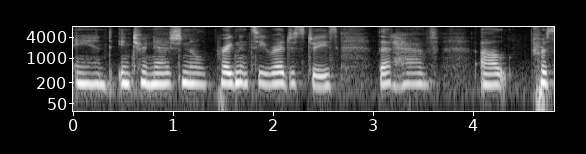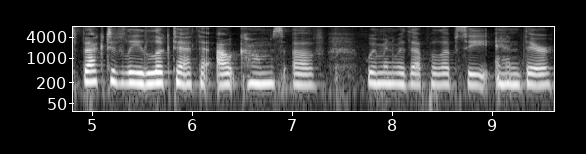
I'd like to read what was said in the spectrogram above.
and international pregnancy registries that have uh, prospectively looked at the outcomes of women with epilepsy and their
